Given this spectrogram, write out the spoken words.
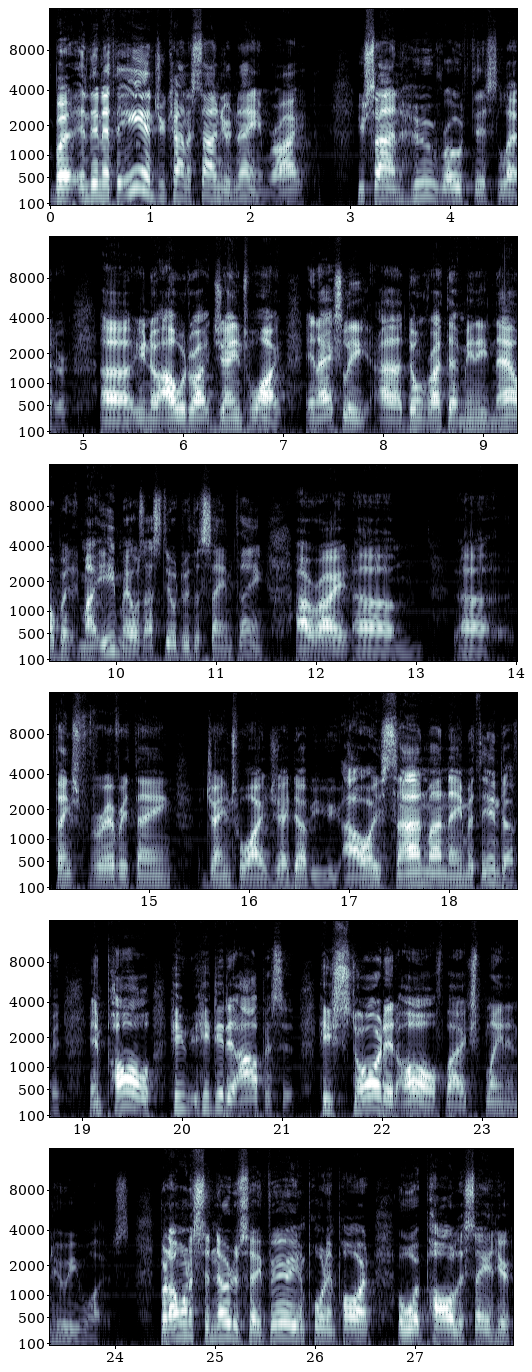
but and then at the end, you kind of sign your name, right? You sign who wrote this letter. Uh, you know, I would write James White, and actually I don't write that many now, but my emails I still do the same thing. I write. Um, uh, thanks for everything, James White, JW. I always sign my name at the end of it. And Paul, he, he did it opposite. He started off by explaining who he was. But I want us to notice a very important part of what Paul is saying here.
